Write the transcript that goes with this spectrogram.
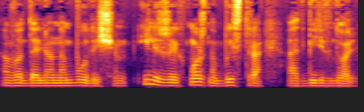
в отдаленном будущем, или же их можно быстро отбить в ноль.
